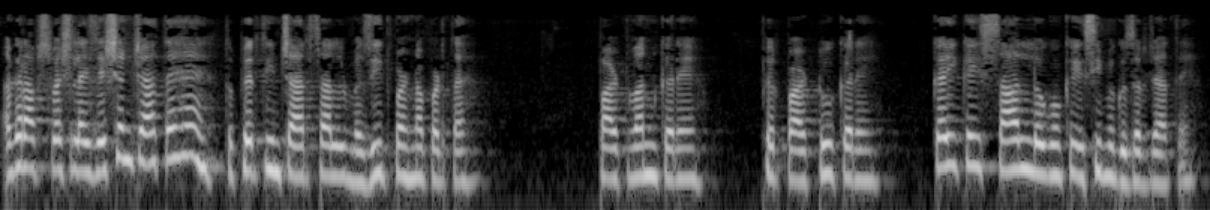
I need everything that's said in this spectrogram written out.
اگر آپ اسپیشلائزیشن چاہتے ہیں، تو پھر تین چار سال مزید پڑھنا پڑتا ہے۔ پارٹ ون کریں، پھر پارٹ ٹو کریں۔ کئی کئی سال لوگوں کے اسی میں گزر جاتے ہیں۔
